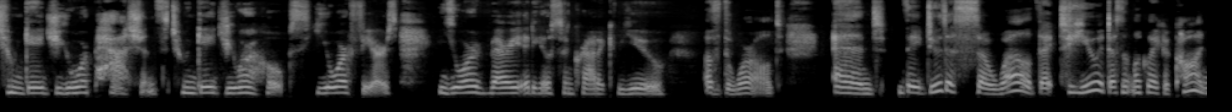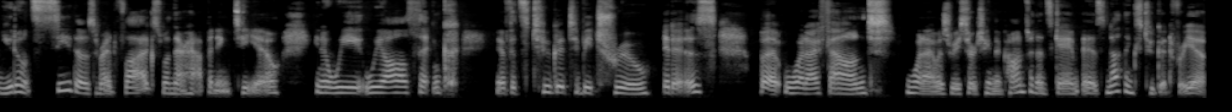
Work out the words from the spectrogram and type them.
to engage your passions, to engage your hopes, your fears, your very idiosyncratic view of the world. And they do this so well that to you, it doesn't look like a con. You don't see those red flags when they're happening to you. You know, we, we all think if it's too good to be true, it is. But what I found when I was researching the confidence game is nothing's too good for you.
